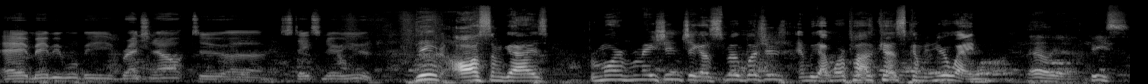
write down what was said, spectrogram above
Hey, maybe we'll be branching out to uh, states near you. dude, awesome guys. For more information, check out Smoke Busters, and we got more podcasts coming your way. Hell yeah. Peace.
